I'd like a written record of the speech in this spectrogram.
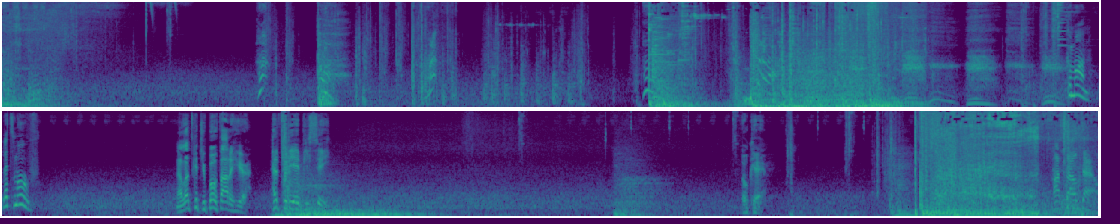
On, let's move. Now let's get you both out of here. Head for the APC. Okay. Hostile down.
